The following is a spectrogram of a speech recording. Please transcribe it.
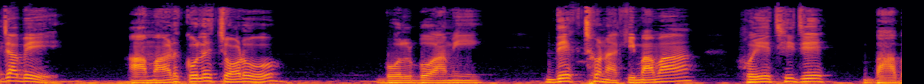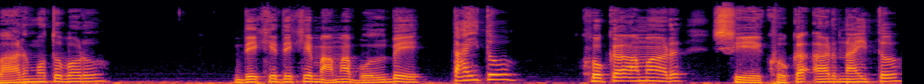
যাবে, আমার কোলে চড়ো, বলব আমি, দেখছ নাকি মামা, হয়েছি যে বাবার মতো বড়? দেখে দেখে মামা বলবে, তাই তো, খোকা আমার, সে খোকা আর নাই তো।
